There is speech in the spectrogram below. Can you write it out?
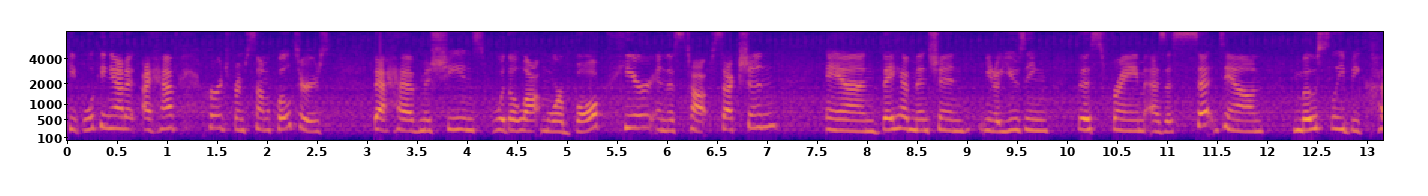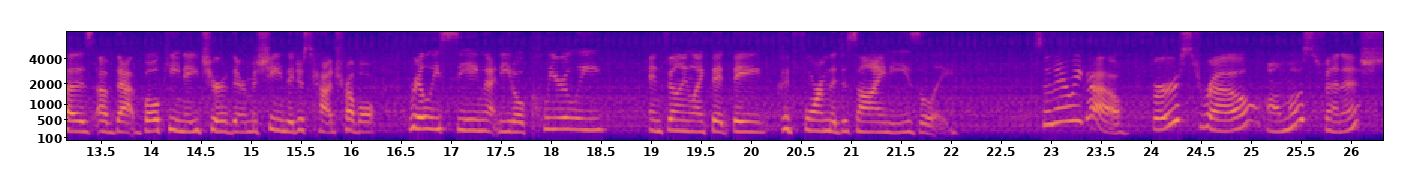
keep looking at it. I have heard from some quilters that have machines with a lot more bulk here in this top section and they have mentioned you know using this frame as a set down mostly because of that bulky nature of their machine. They just had trouble really seeing that needle clearly and feeling like that they could form the design easily. So there we go. First row almost finished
